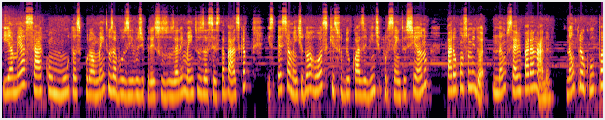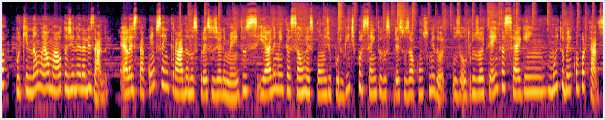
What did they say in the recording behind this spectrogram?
e ameaçar com multas por aumentos abusivos de preços dos alimentos da cesta básica, especialmente do arroz, que subiu quase 20% este ano, para o consumidor, não serve para nada. Não preocupa porque não é uma alta generalizada. Ela está concentrada nos preços de alimentos e a alimentação responde por 20% dos preços ao consumidor. Os outros 80 seguem muito bem comportados,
